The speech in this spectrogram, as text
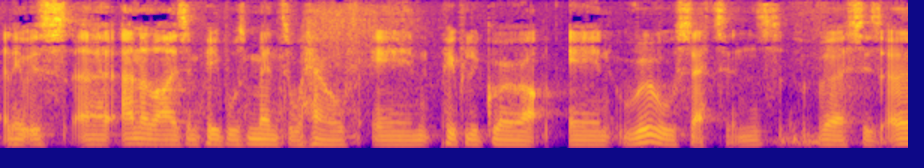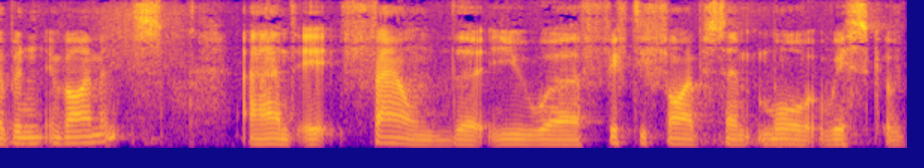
And it was uh, analysing people's mental health in people who grew up in rural settings versus urban environments. And it found that you were 55% more at risk of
